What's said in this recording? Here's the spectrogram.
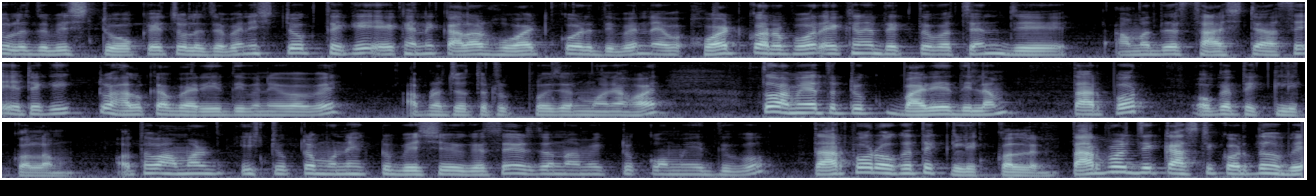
চলে যাবে স্টোকে চলে যাবেন স্টোক থেকে এখানে কালার হোয়াইট করে দিবেন। হোয়াইট করার পর এখানে দেখতে পাচ্ছেন যে আমাদের সাইজটা আছে, এটাকে একটু হালকা বাড়িয়ে দিবেন এভাবে, আপনার যতটুকু প্রয়োজন মনে হয়। তো আমি এতটুকু বাড়িয়ে দিলাম। তারপর ওকেতে ক্লিক করলাম। অথবা আমার স্ট্রোকটা মনে একটু বেশি হয়ে গেছে এর জন্য আমি একটু কমিয়ে দিব। তারপর ওকেতে ক্লিক করলেন। তারপর যে কাজটি করতে হবে,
